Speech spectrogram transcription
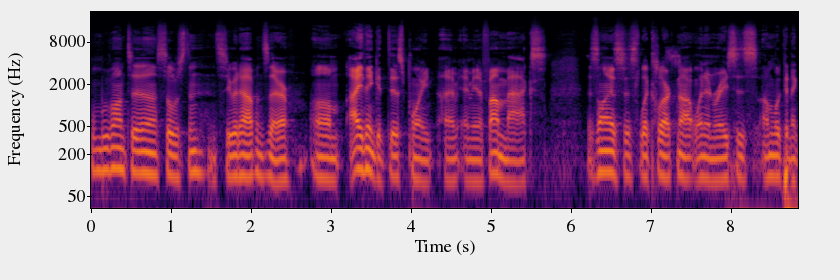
we'll move on to uh, Silverstone and see what happens there. Um, I think at this point, I, I mean, if I'm Max, as long as it's Leclerc not winning races, I'm looking to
